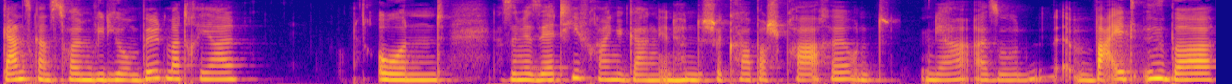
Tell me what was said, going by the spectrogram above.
ganz, ganz tollem Video- und Bildmaterial. Und da sind wir sehr tief reingegangen in hündische Körpersprache und ja, also weit über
